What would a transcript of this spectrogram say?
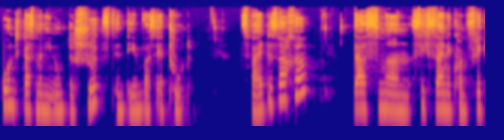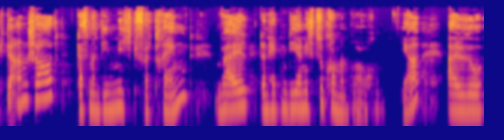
und dass man ihn unterstützt in dem, was er tut. Zweite Sache, dass man sich seine Konflikte anschaut, dass man die nicht verdrängt, weil dann hätten die ja nicht zu kommen brauchen. Ja, also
